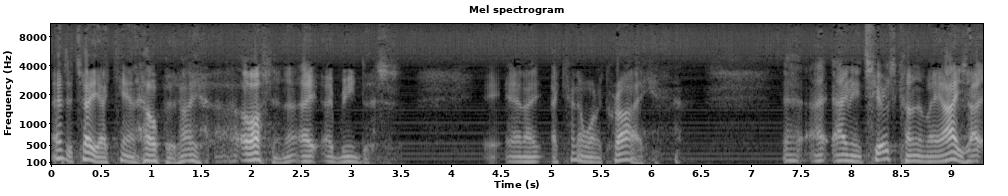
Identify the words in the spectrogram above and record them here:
I have to tell you, I can't help it. I often I, I read this, and I, I kind of want to cry. I, I, mean, tears come to my eyes. I,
